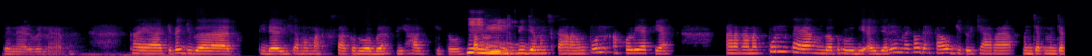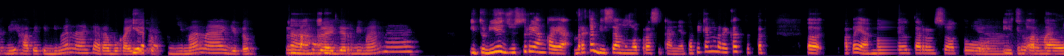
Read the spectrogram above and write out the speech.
benar-benar kayak kita juga tidak bisa memaksa kedua belah pihak gitu hmm. tapi di zaman sekarang pun aku lihat ya anak-anak pun kayak nggak perlu diajarin mereka udah tahu gitu cara mencet-mencet di HP itu gimana cara buka yeah. YouTube gimana gitu. Entah uh, belajar di mana. Itu dia justru yang kayak mereka bisa mengoperasikannya tapi kan mereka tetap uh, apa ya memfilter suatu ya, isu atau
